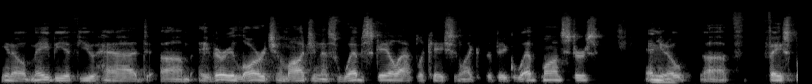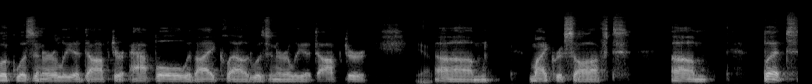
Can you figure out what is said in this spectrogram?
you know, maybe if you had um, a very large homogeneous web scale application like the big web monsters, and you mm-hmm. know, uh, Facebook was an early adopter, Apple with iCloud was an early adopter, yeah. um, Microsoft, um, but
